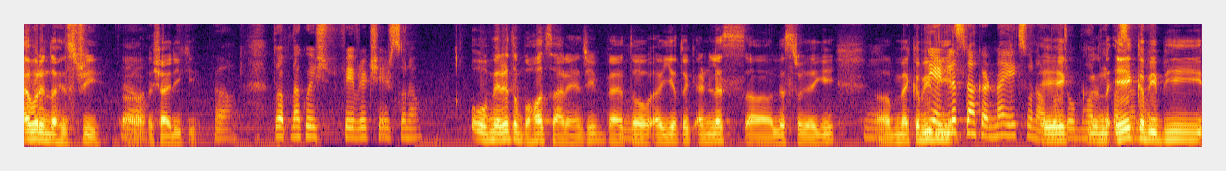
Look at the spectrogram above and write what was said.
ever in the history शायरी की। हाँ। तो अपना कोई फेवरेट शेर सुनाओ। ओ मेरे तो बहुत सारे हैं जी। मैं तो हम्म। ये तो एक एंडलेस लिस्ट हो जाएगी। हम्म। मैं कभी भी एंडलेस ना करना एक सुना एक, जो बहुत एक कभी भी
